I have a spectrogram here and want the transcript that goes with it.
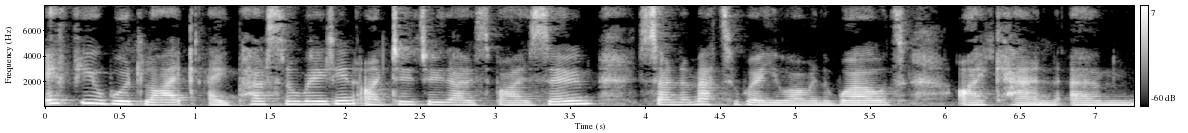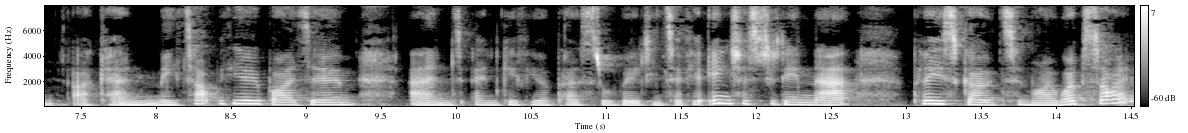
If you would like a personal reading, I do do those via Zoom. So no matter where you are in the world, I can um, I can meet up with you by Zoom and and give you a personal reading. So if you're interested in that, please go to my website,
